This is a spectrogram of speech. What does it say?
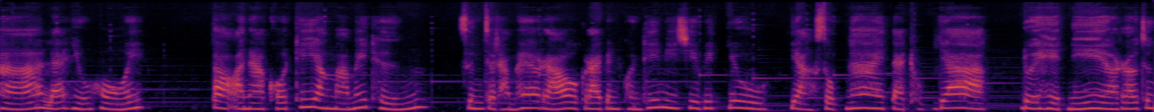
หาและหิวโหย ต่ออนาคตที่ยังมาไม่ถึง ซึ่งจะทำให้เรากลายเป็นคนที่มีชีวิตอยู่ อย่างสุขง่ายแต่ทุกยาก โดยเหตุนี้เราจึง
